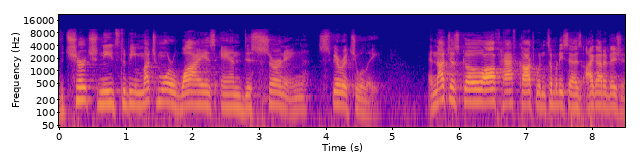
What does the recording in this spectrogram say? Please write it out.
the church needs to be much more wise and discerning spiritually. And not just go off half cocked when somebody says, I got a vision.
